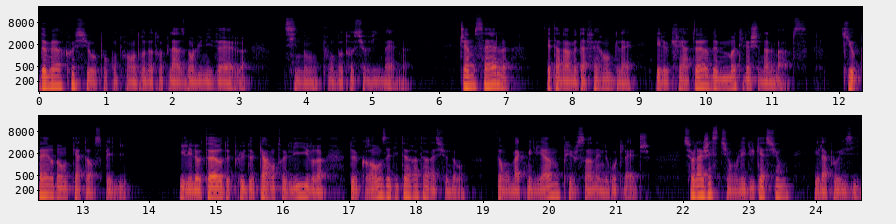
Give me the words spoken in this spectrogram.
demeurent cruciaux pour comprendre notre place dans l'univers, sinon pour notre survie même. James Sell est un homme d'affaires anglais et le créateur de Motivational Maps, qui opère dans 14 pays. Il est l'auteur de plus de 40 livres de grands éditeurs internationaux, dont Macmillan, Pearson et Routledge, sur la gestion, l'éducation et la poésie.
